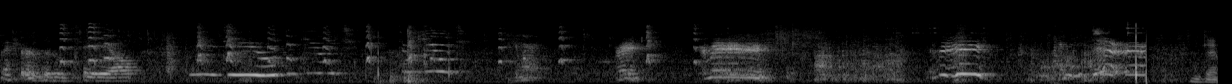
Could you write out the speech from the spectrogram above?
Look at her little tail. Okay.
